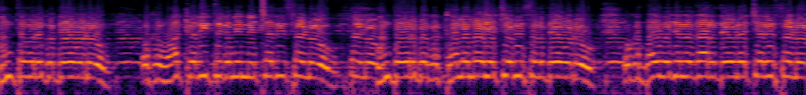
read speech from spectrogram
అంతవరకు దేవుడు ఒక వాక్య రీతిగా నిన్ను హెచ్చరిస్తాడు. అంతవరకు ఒక కళలో హెచ్చరిస్తాడు దేవుడు. ఒక దైవజన ద్వారా దేవుడు హెచ్చరిస్తాడు.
